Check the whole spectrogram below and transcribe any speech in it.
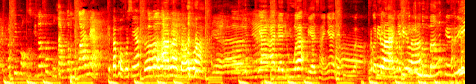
kita pasti fokus kita tuh bukan ke mukanya. Kita fokusnya ke bawahnya. arah bawah. Iya, Ya. Yang ada dua biasanya ada dua. Ah, Bukan ngerti lah, ngerti lah. Kendem banget nggak sih?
